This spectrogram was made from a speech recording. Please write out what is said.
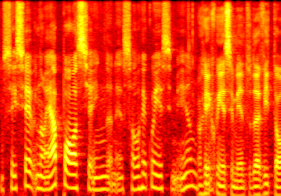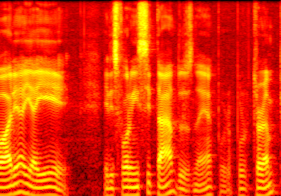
não sei se é, não é a posse ainda, né? Só o reconhecimento. O reconhecimento da vitória e aí eles foram incitados, né, por, por Trump,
